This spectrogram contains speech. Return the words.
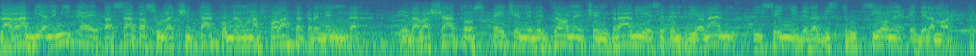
La rabbia nemica è passata sulla città come una folata tremenda ed ha lasciato, specie nelle zone centrali e settentrionali, i segni della distruzione e della morte.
